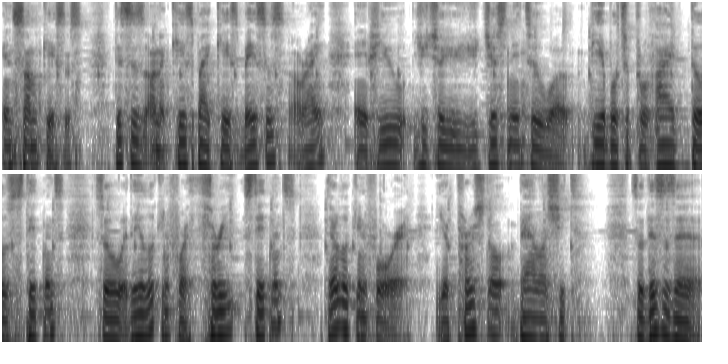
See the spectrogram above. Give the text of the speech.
in some cases. This is on a case by case basis, all right? And if you you so you, you just need to uh, be able to provide those statements. So they're looking for three statements. They're looking for your personal balance sheet. So this is a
